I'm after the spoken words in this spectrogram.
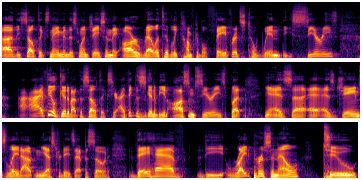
uh, the Celtics name in this one, Jason. They are relatively comfortable favorites to win the series. I feel good about the Celtics here. I think this is going to be an awesome series, but you know, as uh, as James laid out in yesterday's episode, they have the right personnel to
